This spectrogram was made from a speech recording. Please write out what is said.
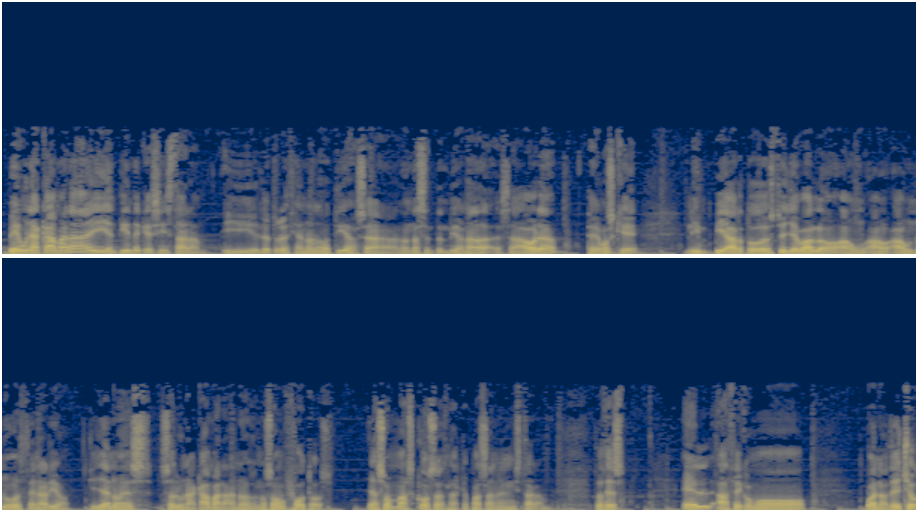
ve una cámara y entiende que es Instagram. Y el otro decía, no, no, tío, o sea, no, no has entendido nada. Ahora tenemos que limpiar todo esto y llevarlo a un, a, a un nuevo escenario, que ya no es solo una cámara, no, no son fotos, ya son más cosas las que pasan en Instagram. Entonces, él hace como... Bueno, de hecho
